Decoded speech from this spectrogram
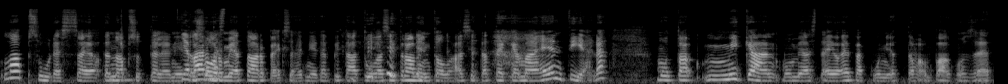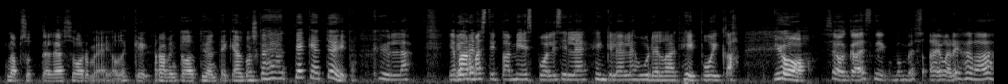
lapsuudessa ja että napsuttelee niitä Ja varmasti- sormia tarpeeksi, että niitä pitää tulla sitten ravintolaan sitä tekemään. En tiedä, mutta mikään mun mielestä ei ole epäkunnioittavampaa kuin se, että napsuttelee sormea jollekin ravintolan työntekijälle, koska hän tekee töitä. Kyllä. Ja Ei varmasti me... miespuolisille henkilöille huudellaan, että hei poika. Joo, Se on myös niin mun mielestä aivan ihanaa.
